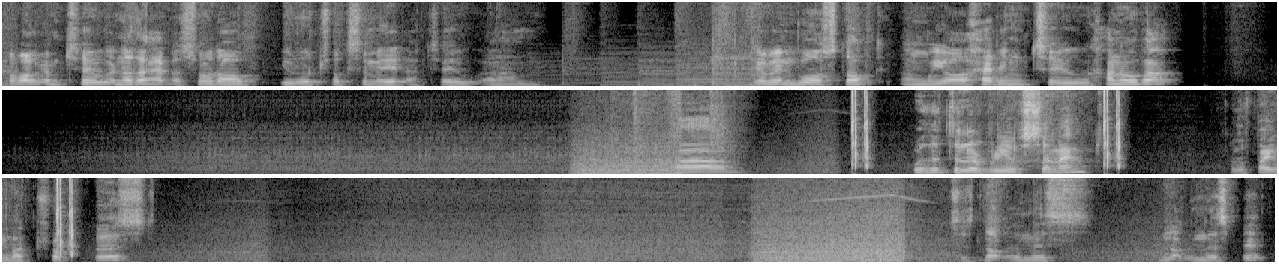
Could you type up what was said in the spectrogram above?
So welcome to another episode of Euro Truck Simulator 2. Um, we're in Rostock and we are heading to Hanover. Um, with a delivery of cement. Gotta find my truck first. Is not in this not in this bit.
